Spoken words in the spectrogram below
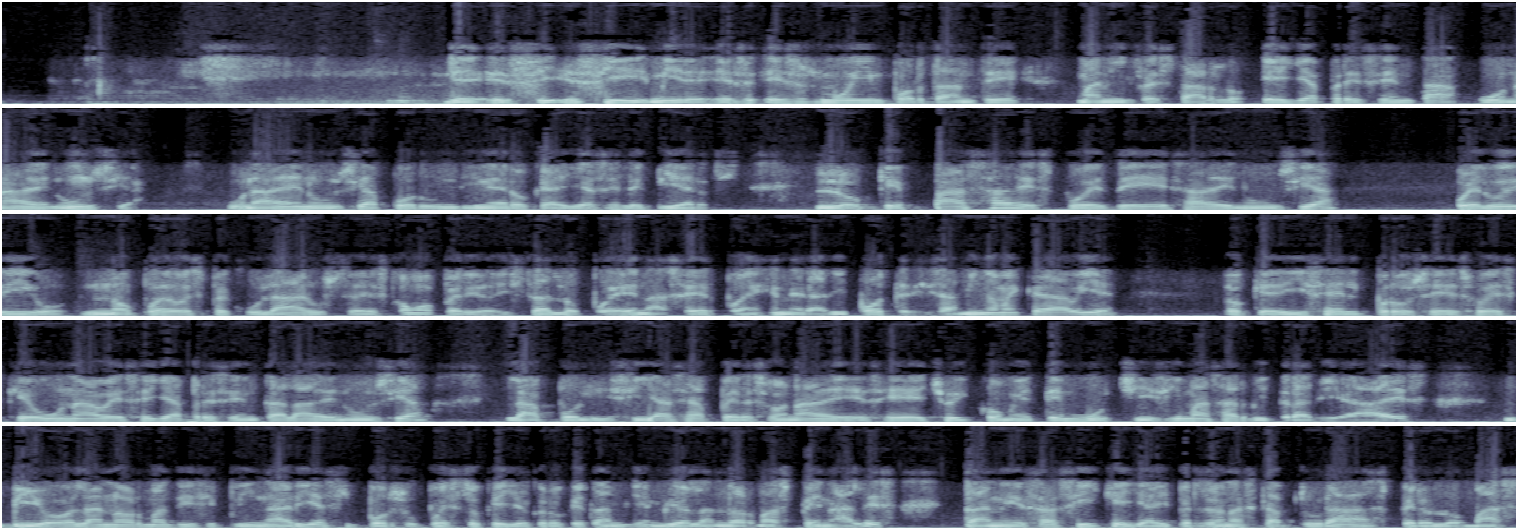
Eh, sí, sí, mire, es, eso es muy importante manifestarlo. Ella presenta una denuncia, una denuncia por un dinero que a ella se le pierde. Lo que pasa después de esa denuncia, vuelvo y digo, no puedo especular, ustedes como periodistas lo pueden hacer, pueden generar hipótesis, a mí no me queda bien. Lo que dice el proceso es que una vez ella presenta la denuncia, la policía se apersona de ese hecho y comete muchísimas arbitrariedades, viola normas disciplinarias y por supuesto que yo creo que también viola normas penales. Tan es así que ya hay personas capturadas, pero lo más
